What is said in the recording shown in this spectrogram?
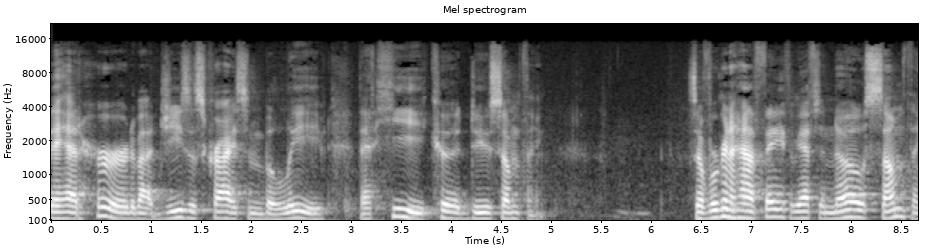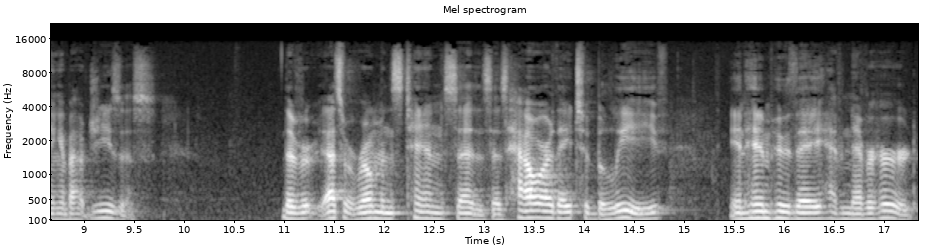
They had heard about Jesus Christ and believed that he could do something. So if we're going to have faith, we have to know something about Jesus. The, that's what Romans 10 says. It says, How are they to believe in him who they have never heard?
